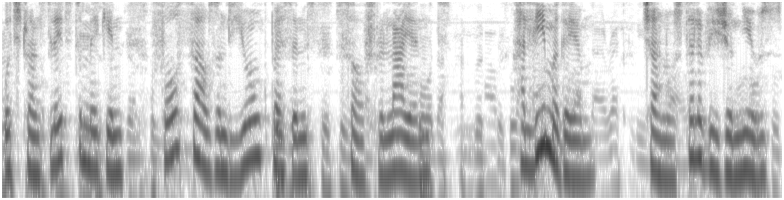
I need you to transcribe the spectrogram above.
which translates to making 4,000 young persons self-reliant. Halima Gayam, Channels Television News.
